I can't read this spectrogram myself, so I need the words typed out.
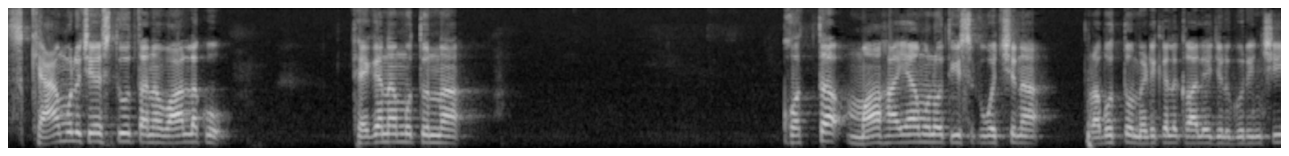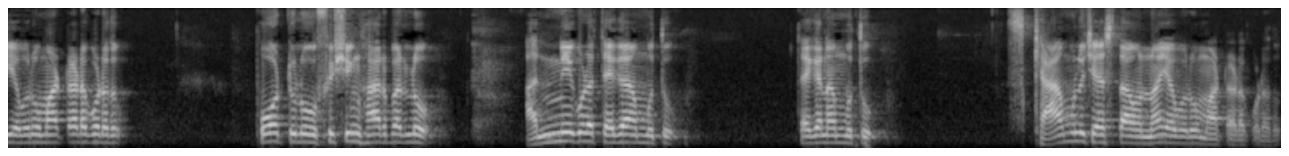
స్కాములు చేస్తూ తన వాళ్ళకు తెగ కొత్త మా హయాంలో తీసుకువచ్చిన ప్రభుత్వ మెడికల్ కాలేజీల గురించి ఎవరు మాట్లాడకూడదు. పోర్టులు ఫిషింగ్ హార్బర్లు అన్నీ కూడా తెగ అమ్ముతూ తెగ నమ్ముతూ స్కాములు చేస్తూ ఉన్నా ఎవరూ మాట్లాడకూడదు.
